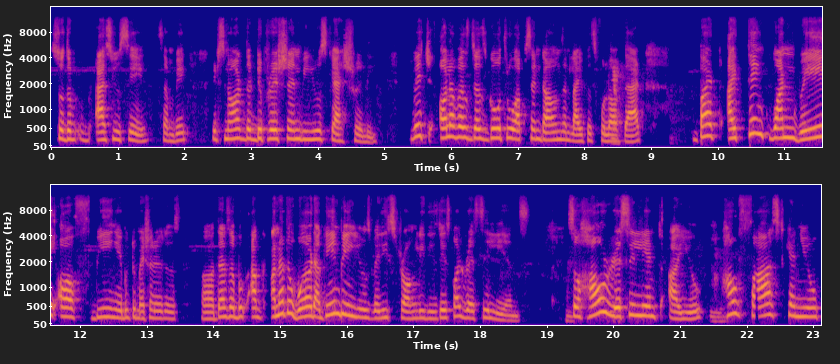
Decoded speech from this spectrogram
so the as you say Samveg, it's not the depression we use casually which all of us just go through ups and downs and life is full yeah. of that but i think one way of being able to measure it is uh, there's a, a, another word again being used very strongly these days called resilience hmm. so how resilient are you mm. how fast can you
